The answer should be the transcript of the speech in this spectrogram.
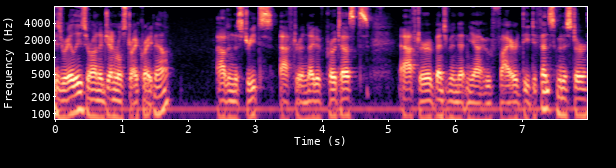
Israelis are on a general strike right now, out in the streets after a night of protests, after Benjamin Netanyahu fired the defense minister,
